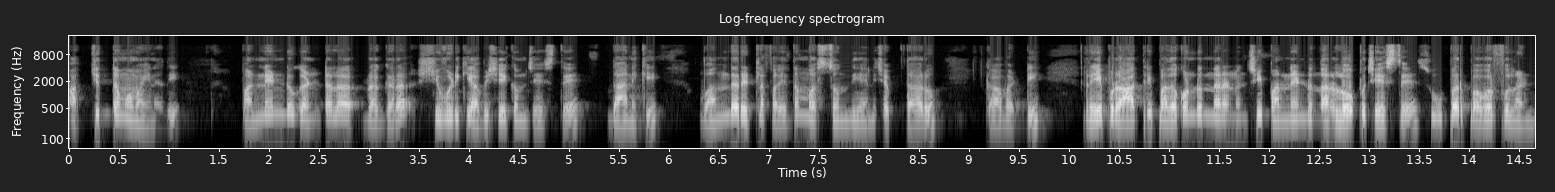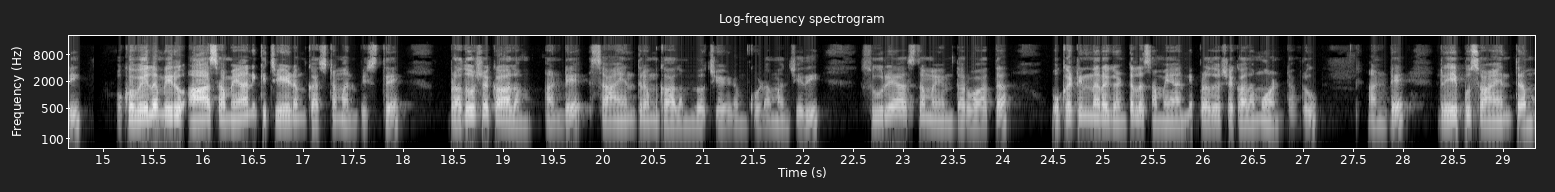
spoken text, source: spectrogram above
అత్యుత్తమమైనది. పన్నెండు గంటల దగ్గర శివుడికి అభిషేకం చేస్తే దానికి వంద రెట్ల ఫలితం వస్తుంది అని చెప్తారు. కాబట్టి రేపు రాత్రి పదకొండున్నర నుంచి పన్నెండున్నర లోపు చేస్తే సూపర్ పవర్ఫుల్ అండి. ఒకవేళ మీరు ఆ సమయానికి చేయడం కష్టం అనిపిస్తే ప్రదోషకాలం అంటే సాయంత్రం కాలంలో చేయడం కూడా మంచిది. సూర్యాస్తమయం తర్వాత ఒకటిన్నర గంటల సమయాన్ని ప్రదోషకాలము అంటారు. అంటే రేపు సాయంత్రం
